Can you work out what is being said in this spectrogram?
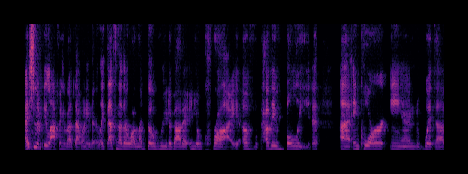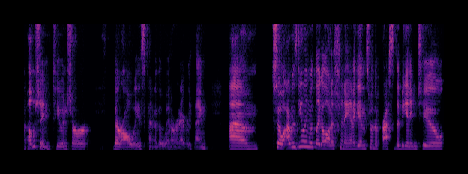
I shouldn't be laughing about that one either. Like that's another one. Like go read about it and you'll cry of how they've bullied uh, in court and with uh, publishing to ensure they're always kind of the winner and everything. Um, so I was dealing with like a lot of shenanigans from the press at the beginning too.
